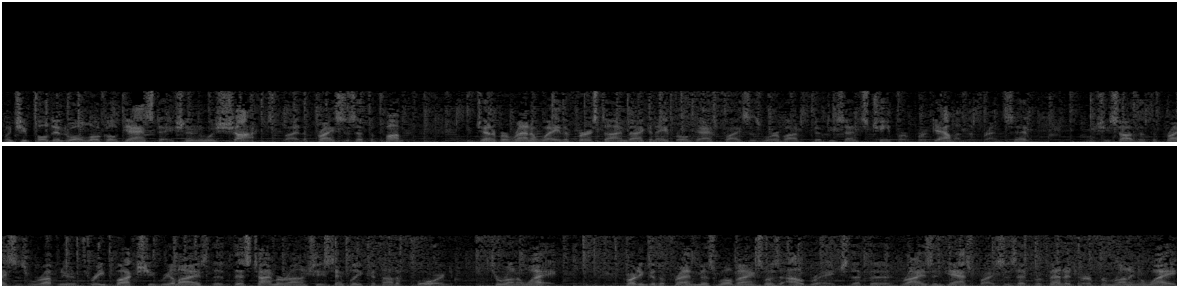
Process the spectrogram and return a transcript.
when she pulled into a local gas station and was shocked by the prices at the pump. When Jennifer ran away the first time back in April, gas prices were about 50 cents cheaper per gallon, the friend said. When she saw that the prices were up near three bucks, she realized that this time around she simply could not afford to run away. According to the friend, Ms. Wilbanks was outraged that the rise in gas prices had prevented her from running away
